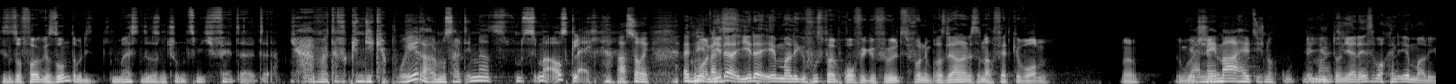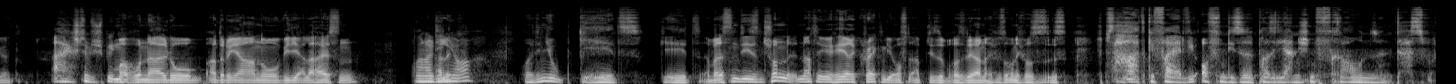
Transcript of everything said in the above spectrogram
die sind so voll gesund, aber die, die meisten da sind schon ziemlich fett, Alter. Ja, aber dafür können die Capoeira. Du musst halt immer, muss immer Ausgleich. Ah, sorry. Äh, mal, und jeder, jeder ehemalige Fußballprofi gefühlt von den Brasilianern ist danach fett geworden. Ne? Ja, Neymar hält sich noch gut. Der hält Ja, der ist aber auch kein ehemaliger. ah, stimmt, spielt mal. Ronaldo, Adriano, wie die alle heißen. Ronaldinho alle- auch. Ronaldinho geht, geht. Aber das sind, die sind schon nach der Karriere cracken die oft ab, diese Brasilianer. Ich weiß auch nicht, was es ist. Ich hab's hart gefeiert, wie offen diese brasilianischen Frauen sind. Das war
